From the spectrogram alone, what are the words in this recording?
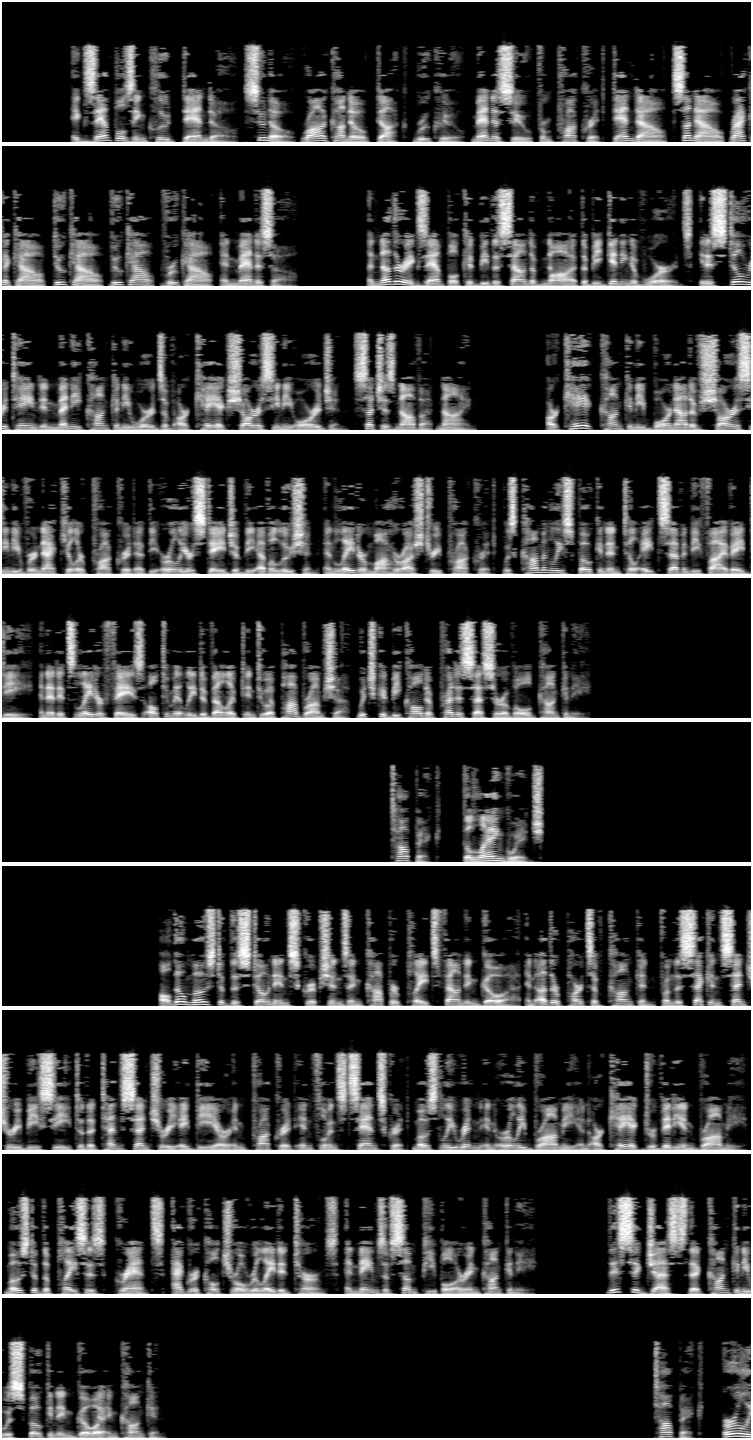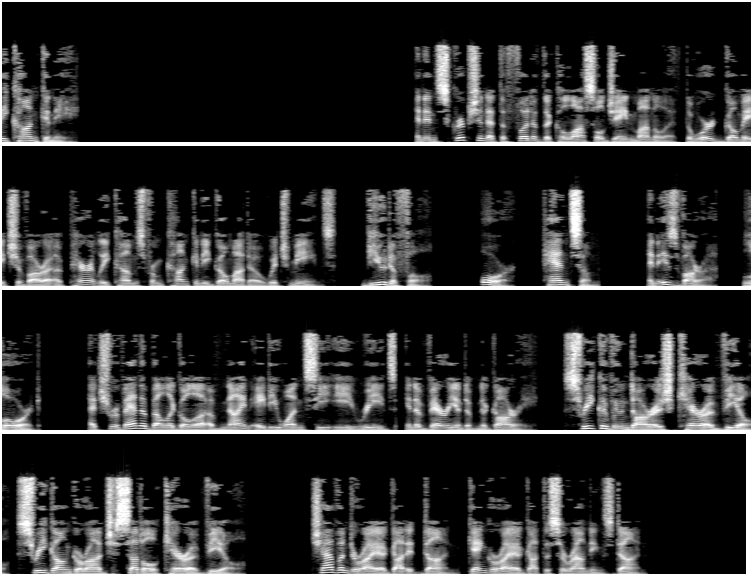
Examples include dando, suno, raakano, duck, ruku, manasu from Prakrit, dandao, sunao, rakakao, dukao, vukao, vrukao, and manaso. Another example could be the sound of na at the beginning of words. It is still retained in many Konkani words of archaic Shauraseni origin, such as nava 9. Archaic Konkani born out of Shauraseni vernacular Prakrit at the earlier stage of the evolution and later Maharashtri Prakrit, was commonly spoken until 875 AD, and at its later phase ultimately developed into Apabhramsha, which could be called a predecessor of Old Konkani. The language Although most of the stone inscriptions and copper plates found in Goa and other parts of Konkan from the 2nd century BC to the 10th century AD are in Prakrit-influenced Sanskrit mostly written in early Brahmi and archaic Dravidian Brahmi, most of the places, grants, agricultural-related terms, and names of some people are in Konkani. This suggests that Konkani was spoken in Goa and Konkan. Early Konkani An inscription at the foot of the colossal Jain monolith the word Gomateshvara apparently comes from Konkani Gomato which means, "...beautiful", or "...handsome", and Isvara, Lord", at Shravanabelagola of 981 CE reads, in a variant of Nagari, Srikavundaraj Kara Veal, Srigangaraj Subtle Kara Veal. Chavundaraya got it done, Gangaraya got the surroundings done.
